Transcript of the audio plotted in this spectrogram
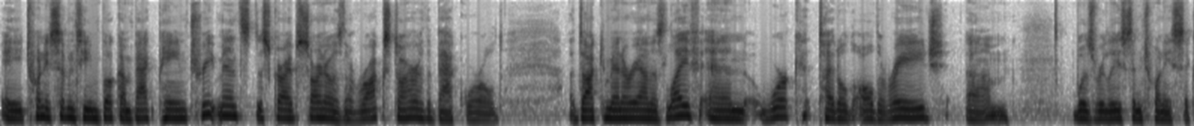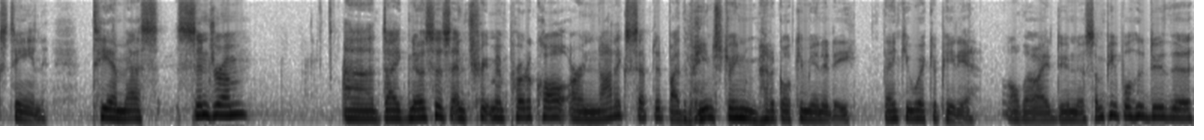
A 2017 book on back pain treatments describes Sarno as the rock star of the back world. A documentary on his life and work titled All the Rage um, was released in 2016. TMS syndrome uh, diagnosis and treatment protocol are not accepted by the mainstream medical community. Thank you, Wikipedia. Although I do know some people who do the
